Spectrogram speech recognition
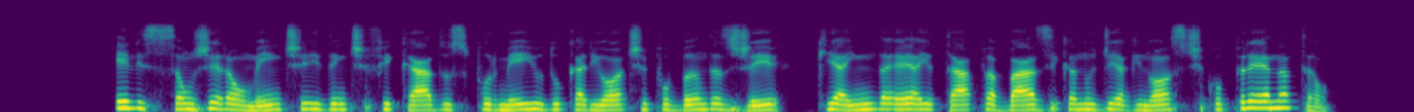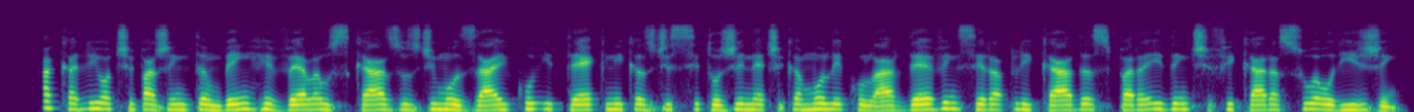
Eles são geralmente identificados por meio do cariótipo bandas G, que ainda é a etapa básica no diagnóstico pré-natal. A cariotipagem também revela os casos de mosaico e técnicas de citogenética molecular devem ser aplicadas para identificar a sua origem.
